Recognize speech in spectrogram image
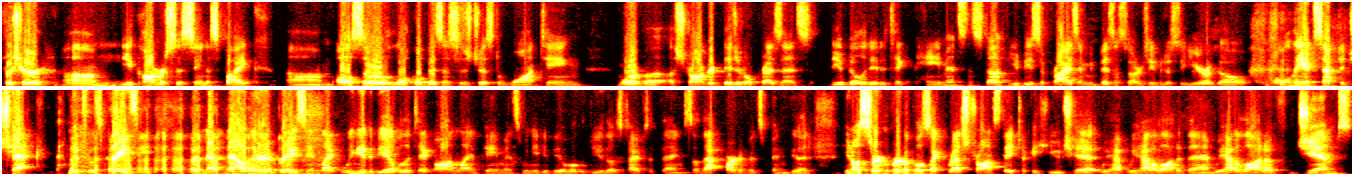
for sure. Um, e-commerce has seen a spike. Um, also, local businesses just wanting more of a, a, stronger digital presence, the ability to take payments and stuff. You'd be surprised. I mean, business owners even just a year ago only accepted check, which was crazy. But now they're embracing like we need to be able to take online payments. We need to be able to do those types of things. So that part of it's been good. You know, certain verticals like restaurants, they took a huge hit. We had we had a lot of them. We had a lot of gyms.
